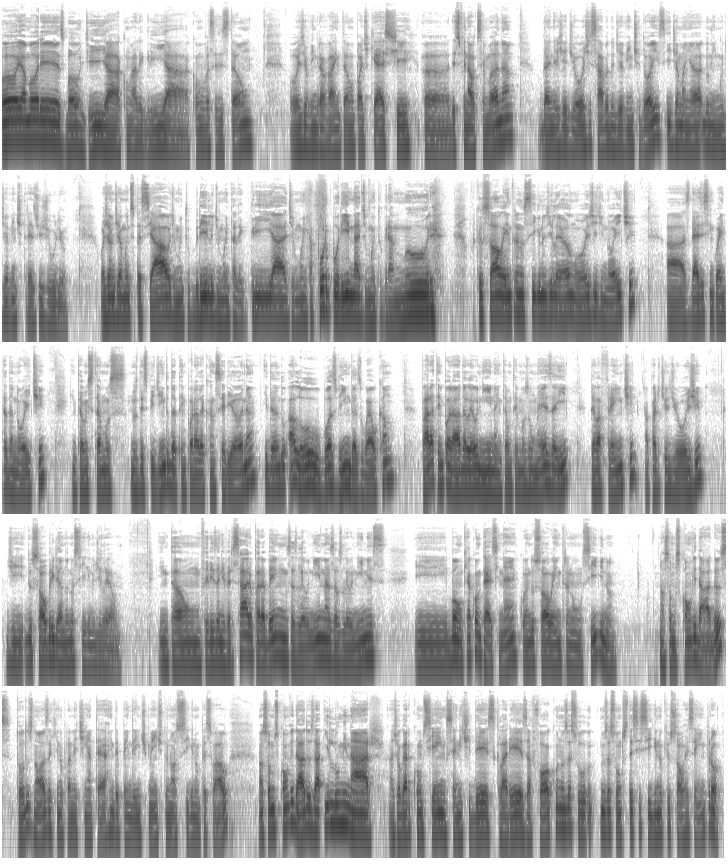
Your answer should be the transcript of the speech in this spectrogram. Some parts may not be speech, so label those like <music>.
Oi, amores, bom dia, com alegria, como vocês estão? Hoje eu vim gravar então o podcast uh, desse final de semana, da energia de hoje, sábado, dia 22, e de amanhã, domingo, dia 23 de julho. Hoje é um dia muito especial, de muito brilho, de muita alegria, de muita purpurina, de muito glamour, <laughs> porque o sol entra no signo de Leão hoje de noite às 10h50 da noite. Então estamos nos despedindo da temporada canceriana e dando alô, boas-vindas, welcome para a temporada leonina. Então temos um mês aí pela frente, a partir de hoje, de, do sol brilhando no signo de Leão. Então, feliz aniversário, parabéns às leoninas, aos leonines. E, bom, o que acontece, né? Quando o sol entra num signo, nós somos convidados, todos nós aqui no planetinha Terra, independentemente do nosso signo pessoal, nós somos convidados a iluminar, a jogar consciência, nitidez, clareza, foco nos, assu nos assuntos desse signo que o Sol recém entrou.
